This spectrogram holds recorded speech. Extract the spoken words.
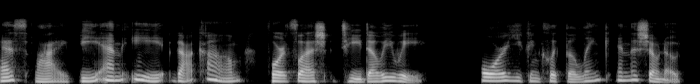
S-I-B-M-E dot com forward slash TWE. Or you can click the link in the show notes.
